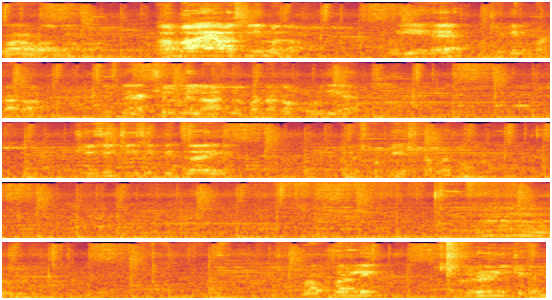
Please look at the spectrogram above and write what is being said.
वाह वाह वाह वाह। अब आया असली मज़ा तो ये है चिकन पटाखा, जिसने एक्चुअल में लास्ट में पटाखा फोड़ दिया है। चीज़ी चीज़ी पिज़्ज़ा है ये, अब इसको टेस्ट कर लेता हूँ प्रॉपरली ग्रिल्ड चिकन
